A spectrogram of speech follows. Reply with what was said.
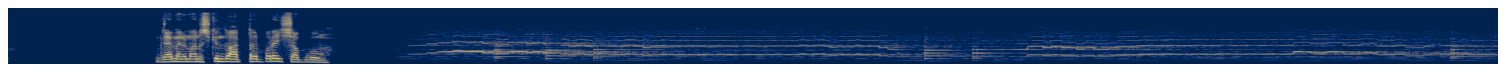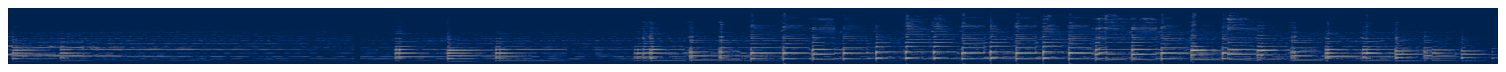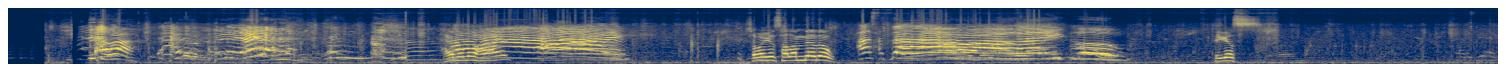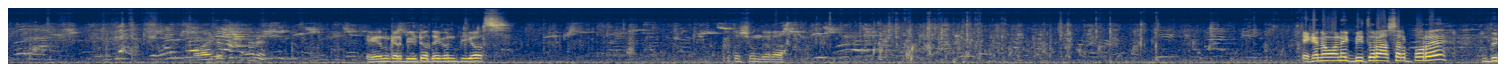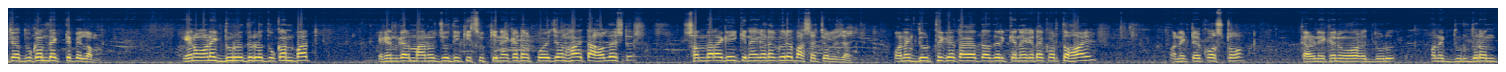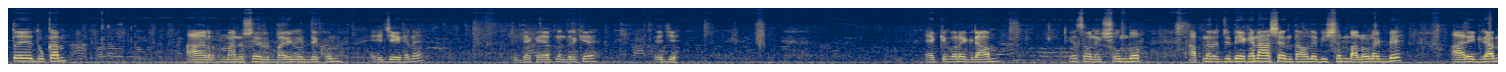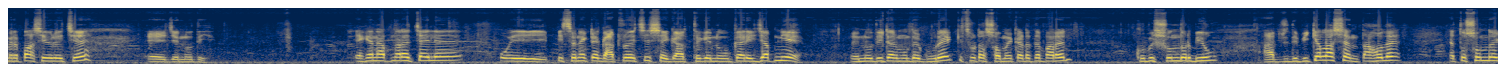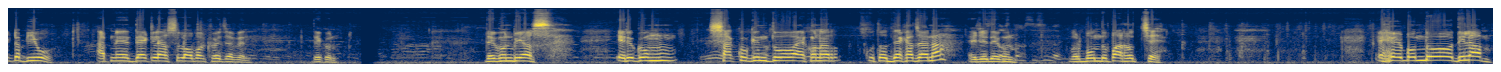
গ্রামের মানুষ কিন্তু আটটার পরেই সব ঘুম। সবাইকে সালাম দিয়ে দাও। ঠিক আছে। এখানকার ভিউটা দেখুন বিয়ার্স কত সুন্দর এখানে অনেক ভিতরে আসার পরে দুইটা দোকান দেখতে পেলাম। এখানে অনেক দূরে দূরে দোকানপাট। এখানকার মানুষ যদি কিছু কেনাকাটার প্রয়োজন হয় তাহলে সন্ধ্যার আগেই কেনাকাটা করে বাসায় চলে যায়। অনেক দূর থেকে তারা তাদের কেনাকাটা করতে হয়। অনেকটা কষ্ট, কারণ এখানে দূর, অনেক দূর দূরান্তে দোকান। আর মানুষের বাড়িঘর দেখুন, এই যে এখানে। দেখাই আপনাদেরকে, এই যে। একেবারে গ্রাম, ঠিক আছে? অনেক সুন্দর। আপনারা যদি এখানে আসেন, তাহলে ভীষণ ভালো লাগবে। আর এই গ্রামের পাশেই রয়েছে এই যে নদী। এখানে আপনারা চাইলে ওই পিছনে একটা ঘাট রয়েছে, সেই ঘাট থেকে নৌকা রিজার্ভ নিয়ে এই নদীটার মধ্যে ঘুরে কিছুটা সময় কাটাতে পারেন। খুবই সুন্দর ভিউ। আর যদি বিকেল আসেন, তাহলে এত সুন্দর একটা ভিউ আপনি দেখলে আসলে অবাক হয়ে যাবেন। দেখুন। দেখুন বিয়াস এরকম সাক্ষ্য কিন্তু এখন আর কোথাও দেখা যায় না। এই যে দেখুন ওর বন্ধু পার হচ্ছে। এ বন্ধু, দিলাম।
